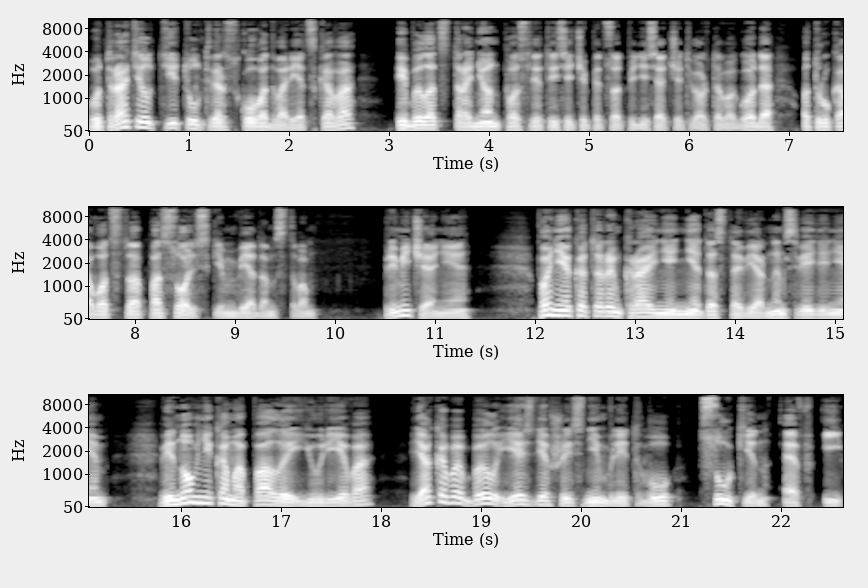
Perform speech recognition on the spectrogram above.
утратил титул Тверского дворецкого и был отстранен после 1554 года от руководства посольским ведомством. Примечание. По некоторым крайне недостоверным сведениям, виновником опалы Юрьева якобы был ездивший с ним в Литву Сукин Ф.И.,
